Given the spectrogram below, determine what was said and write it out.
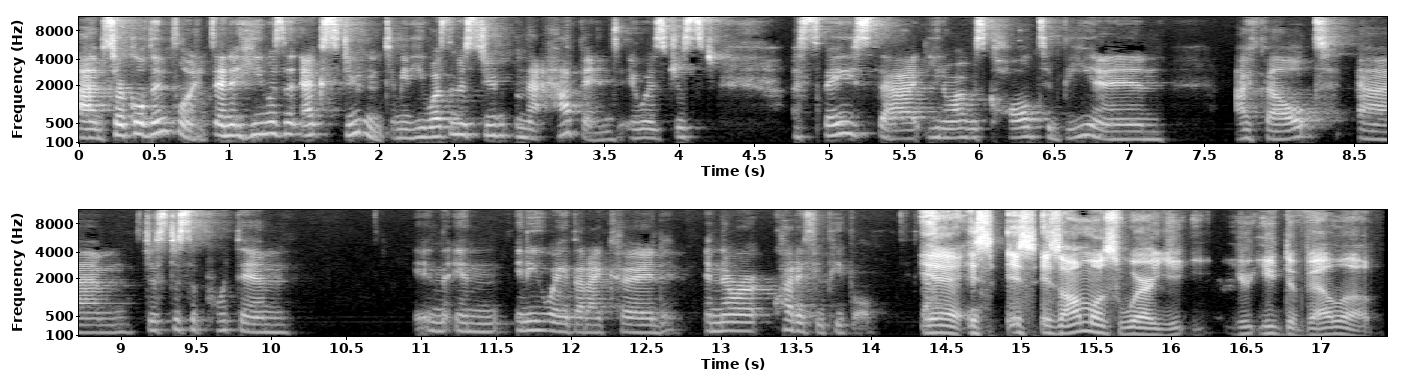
um, circle of influence, and he was an ex student. I mean, he wasn't a student when that happened. It was just a space that you know I was called to be in. I felt um, just to support them in in any way that I could, and there were quite a few people. Yeah, it's it's it's almost where you you you develop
